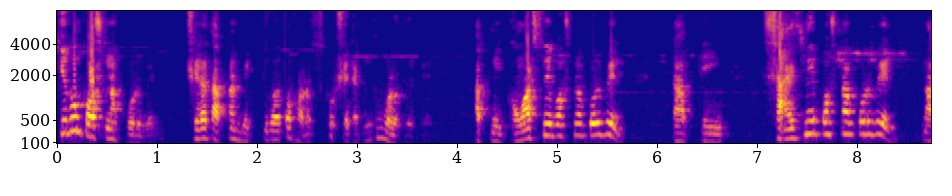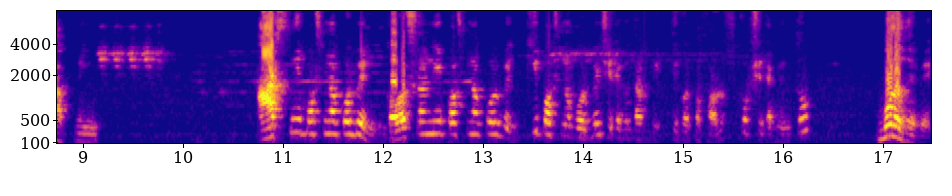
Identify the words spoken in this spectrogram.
কীরকম পড়াশোনা করবেন? সেটা তো আপনার ব্যক্তিগত হরস্কোপ সেটা কিন্তু বলে দেবে। আপনি কমার্স নিয়ে পড়াশোনা করবেন, না আপনি সায়েন্স নিয়ে পড়াশোনা করবেন, না আপনি আর্টস নিয়ে পড়াশোনা করবেন, গবেষণা নিয়ে পড়াশোনা করবেন, কি পড়াশোনা করবেন, সেটা কিন্তু আপনার ব্যক্তিগত হরস্কোপ সেটা কিন্তু বলে দেবে।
